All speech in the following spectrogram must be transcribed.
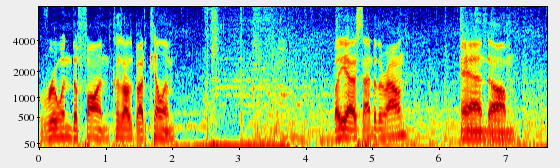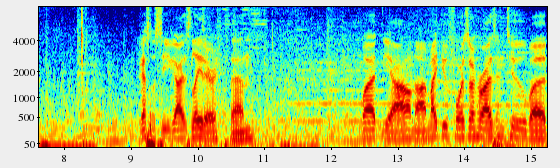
Ruin the fun because I was about to kill him. But yeah, it's the end of the round. And um I guess we'll see you guys later then. But yeah, I don't know. I might do Forza Horizon 2, but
